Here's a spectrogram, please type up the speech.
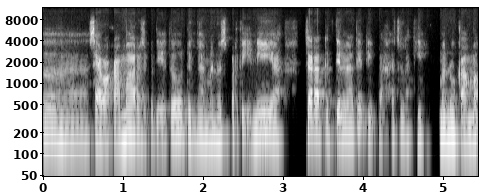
uh, sewa kamar seperti itu dengan menu seperti ini ya secara detail nanti dibahas lagi menu kamar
